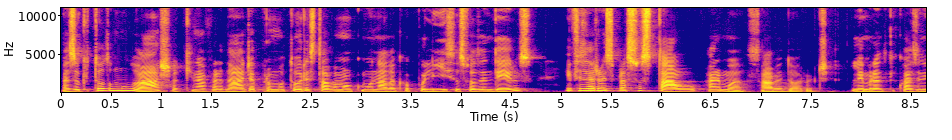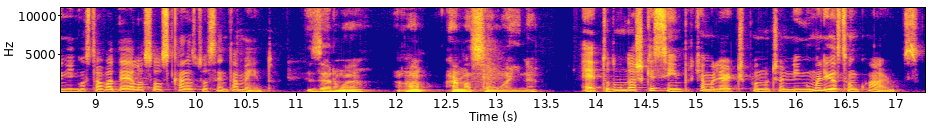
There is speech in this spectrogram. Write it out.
Mas o que todo mundo acha é que, na verdade, a promotora estava mancomunada com a polícia e os fazendeiros e fizeram isso para assustar a irmã, sabe, Dorothy? Lembrando que quase ninguém gostava dela, só os caras do assentamento. Fizeram uma, uma armação aí, né? É, todo mundo acha que sim, porque a mulher, tipo, não tinha nenhuma ligação com armas.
